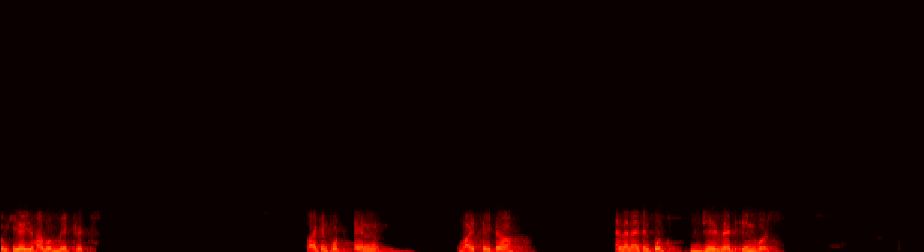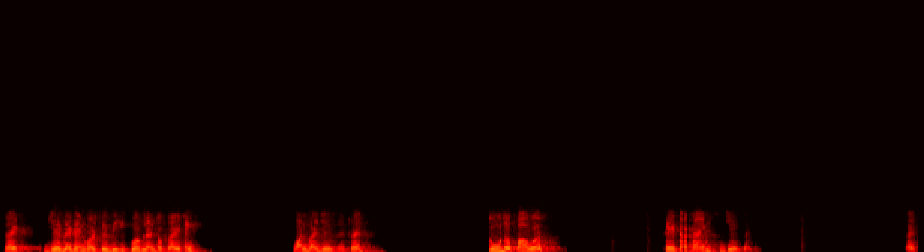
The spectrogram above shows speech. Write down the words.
So here you have a matrix so I can put n by theta, and then I can put jz inverse. Right? jz inverse is the equivalent of writing 1 by jz, right? To the power theta times jz. Right?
